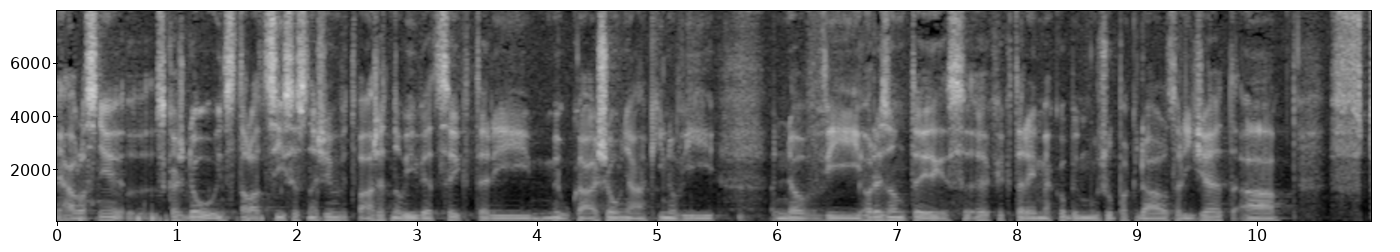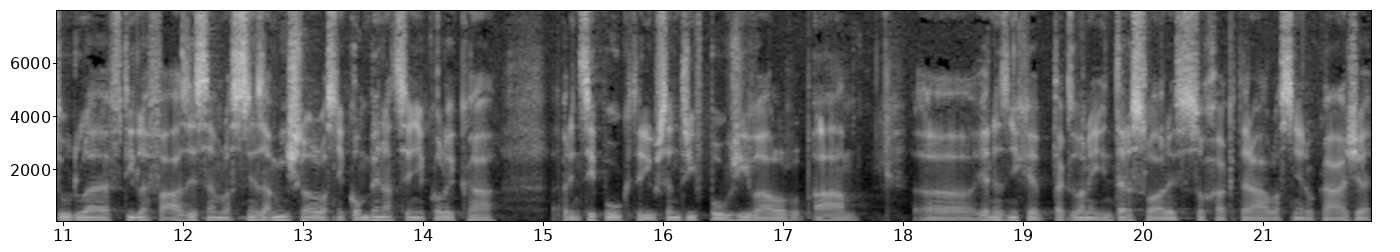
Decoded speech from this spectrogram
Já vlastně s každou instalací se snažím vytvářet nové věci, které mi ukážou nějaký nový, nový horizonty, ke kterým jakoby můžu pak dál zhlížet a v této v týhle fázi jsem vlastně zamýšlel vlastně kombinaci několika principů, který už jsem dřív používal a uh, jeden z nich je takzvaný Intersolaris socha, která vlastně dokáže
